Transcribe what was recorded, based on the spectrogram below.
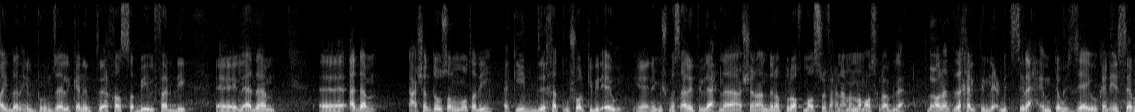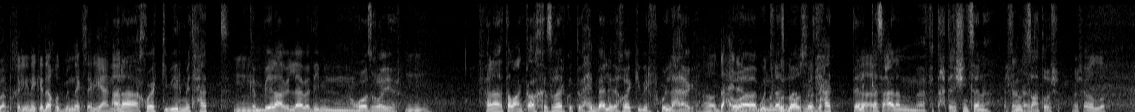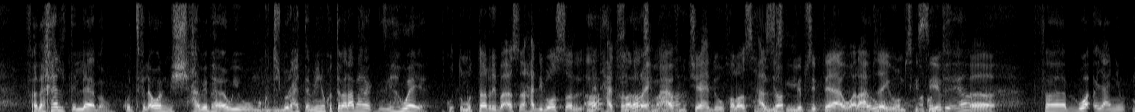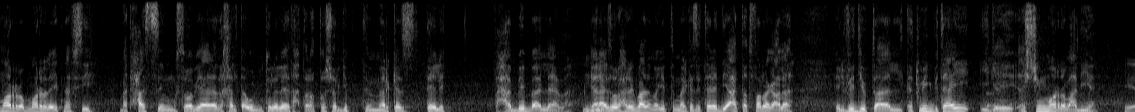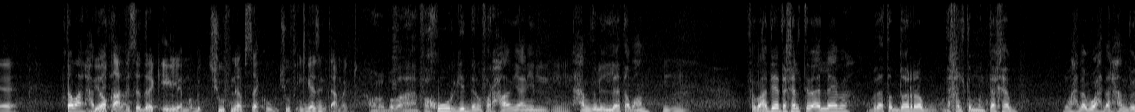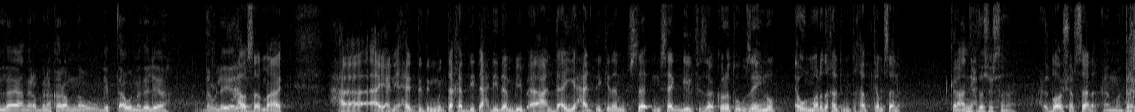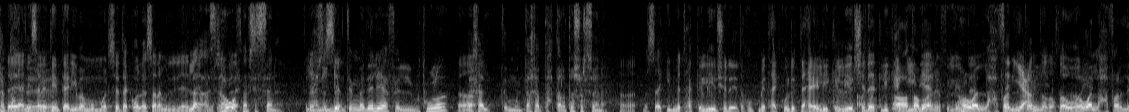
أيضا البرونزية اللي كانت خاصة بالفردي آه، لأدهم. آه، آدم عشان توصل للنقطة دي أكيد خدت مشوار كبير قوي. يعني مش مسألة اللي إحنا عشان عندنا بطولة في مصر فإحنا عملنا معسكر قبلها. لا. اولا أنت دخلت لعبة السلاح إمتى وإزاي؟ وكان إيه السبب؟ خليني كده آخد منك سريعا. أنا أخويا الكبير مدحت. كان بيلعب اللعبة دي من وهو صغير. مم. فأنا طبعا كأخ صغير كنت بحب أقلد أخويا الكبير في كل حاجة. آه ده حقيقي موجود في كل أسرة مدحت تالت آه. كأس عالم في تحت 20 سنة 2019 ما شاء الله. فدخلت اللعبة وكنت في الأول مش حاببها قوي وما كنتش. بروح التمرين وكنت بلعبها هواية كنت مضطر بقى أصلا حد بيوصل آه، مدحت فأنت رايح معاه. وتشاهده وخلاص هلبس. اللبس بتاعه وألعب. زيه وأمسك السيف آه. آه ف يعني مرة بمرة لقيت نفسي بتحسن مستواي بيعلى دخلت أول بطولة ليا تحت 13 جبت مركز ثالث فحبيت بقى اللعبة مم. يعني عايز أقول لحضرتك بعد ما جبت المركز الثالث دي قعدت أتفرج على الفيديو بتاع التتويج بتاعي يجي 20 مرة بعديها ياه. حبيت بيوقع في صدرك إيه لما بتشوف نفسك وبتشوف إنجاز أنت عملته؟ ببقى فخور جدا وفرحان يعني مم. الحمد لله طبعا. مم. فبعديها دخلت بقى اللعبة وبدأت أتدرب ودخلت المنتخب. واحدة بواحدة الحمد لله يعني ربنا كرمنا وجبت أول ميدالية دولية. هوصل معاك. ح... يعني حتة المنتخب دي تحديدا بيبقى عند أي حد كده مس- مسجل في ذاكرته وذهنه. أول مرة دخلت المنتخب كام سنة؟ كان عندي 11 سنة. 11 سنة كان منتخب انت يعني سنتين تقريبا من ممارستك ولا سنة من لا هو في نفس السنة في نفس يعني السنة. جبت الميدالية في البطولة آه. دخلت المنتخب تحت 13 سنة آه. بس أكيد مدحت كان ليه إرشادات أخوك مدحت كل التحية ليه كان ليه إرشادات ليك آه أكيد طبعا يعني في اللي أنت هو اللي حفر سريعا. تتطور هو يعني. اللي حفر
